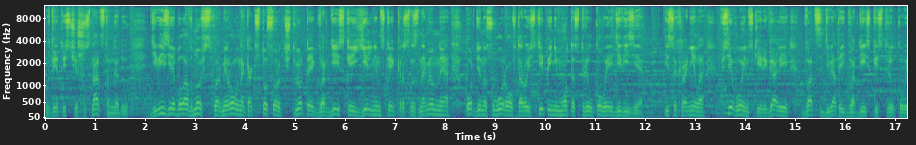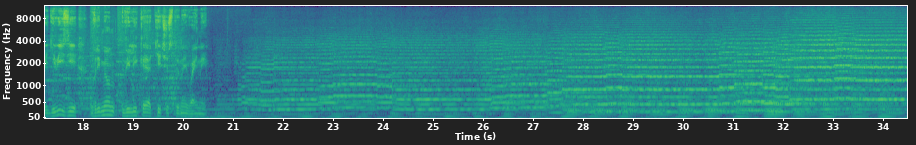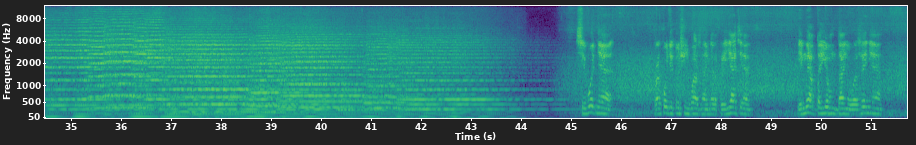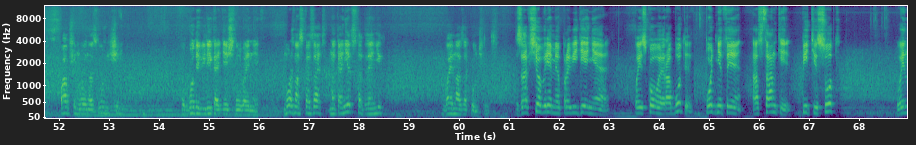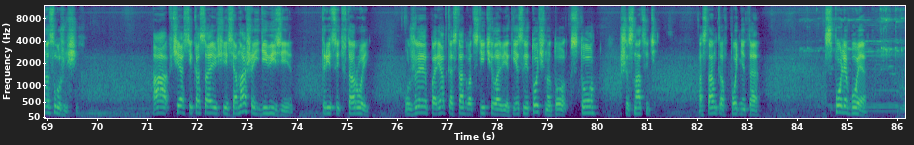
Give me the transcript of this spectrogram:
В 2016 году дивизия была вновь сформирована как 144-я гвардейская Ельнинская краснознаменная ордена Суворова второй степени мотострелковая дивизия и сохранила все воинские регалии 29-й гвардейской стрелковой дивизии времен Великой Отечественной войны. Сегодня проходит очень важное мероприятие, и мы отдаем дань уважения павшим военнослужащим в годы Великой Отечественной войны. Можно сказать, наконец-то для них война закончилась. За все время проведения поисковой работы подняты останки 500 военнослужащих. А в части, касающейся нашей дивизии, 32-й, уже порядка 120 человек. Если точно, то 116 останков поднято с поля боя.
